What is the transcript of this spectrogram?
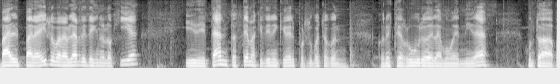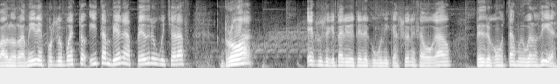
Valparaíso para hablar de tecnología y de tantos temas que tienen que ver, por supuesto, con, con este rubro de la modernidad, junto a Pablo Ramírez, por supuesto, y también a Pedro Huichalaf Roa, ex subsecretario de Telecomunicaciones, abogado. Pedro, ¿cómo estás? Muy buenos días.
